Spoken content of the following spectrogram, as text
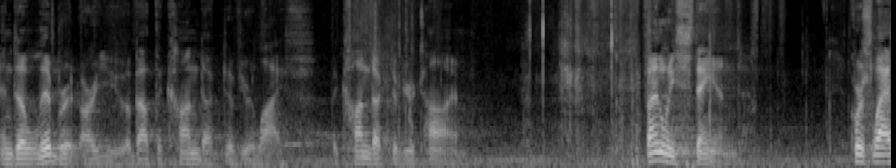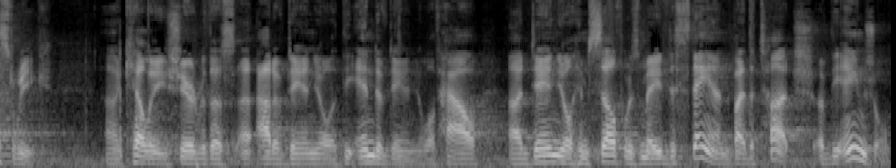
and deliberate are you about the conduct of your life, the conduct of your time? Finally, stand. Of course, last week, uh, Kelly shared with us uh, out of Daniel, at the end of Daniel, of how uh, Daniel himself was made to stand by the touch of the angel.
